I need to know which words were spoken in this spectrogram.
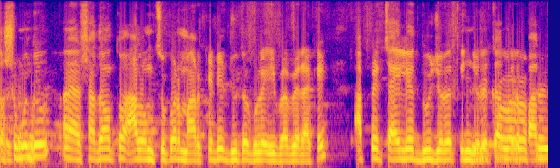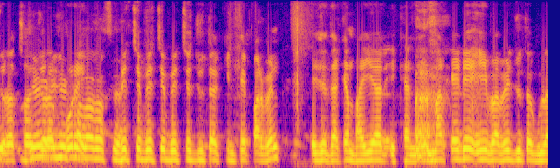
দর্শক বন্ধু সাধারণত আলম সুপার মার্কেটে জুতাগুলো এইভাবে রাখে। আপনি চাইলে দুই জোড়া তিন জোড়া চার জোড়া পাঁচ জোড়া ছয় জোড়া করে। বেচে বেচে বেচে জুতা কিনতে পারবেন। এই যে দেখেন ভাইয়ার এখানে মার্কেটে এইভাবে জুতাগুলো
